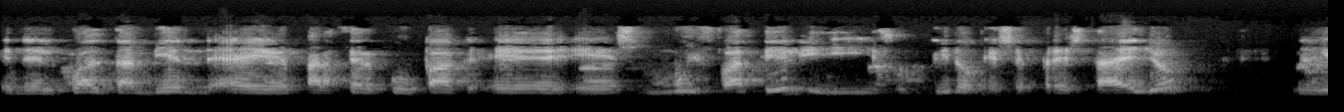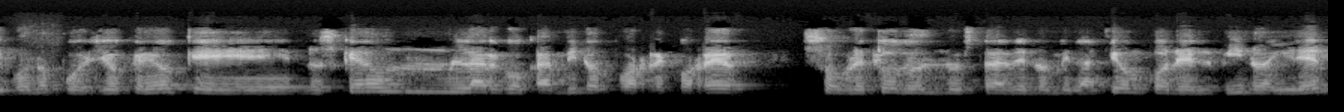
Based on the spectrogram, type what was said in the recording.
en el cual también eh, para hacer Cupac eh, es muy fácil y es un vino que se presta a ello. Y bueno, pues yo creo que nos queda un largo camino por recorrer sobre todo en nuestra denominación con el vino Airén,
